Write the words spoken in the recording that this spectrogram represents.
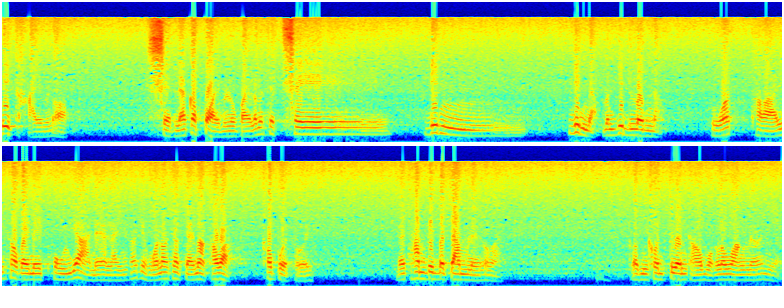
รีดไข่มันออก เสร็จแล้วก็ปล่อยมันลงไป แล้วมันจะเซดิ้นดิ้นอะ มันดิ้นลนอะ หัวถลายเข้าไปในพงหญ้าในอะไรเขาจะหัวเราชอบใจมากเขาว่าเขาเปิดเผยแล้วทำเป็นประจำเลยเขาว่า ก็มีคนเตือนเขาบอกระวังนะ เนี่ย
